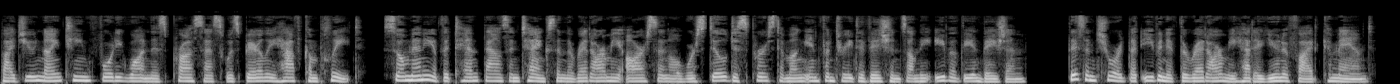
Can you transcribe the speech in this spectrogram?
by June 1941 this process was barely half complete, so many of the 10,000 tanks in the Red Army arsenal were still dispersed among infantry divisions on the eve of the invasion. This ensured that even if the Red Army had a unified command,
